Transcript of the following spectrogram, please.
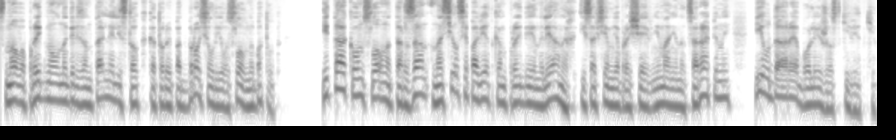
снова прыгнул на горизонтальный листок, который подбросил его словно батут. И так он, словно тарзан, носился по веткам, прыгая на лианах и совсем не обращая внимания на царапины и удары о более жесткие ветки.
